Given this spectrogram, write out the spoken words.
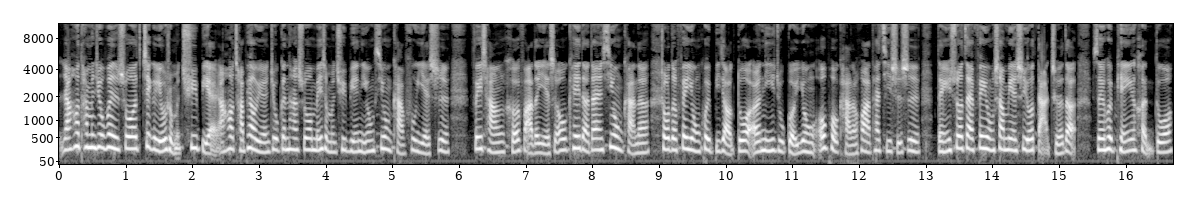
然后他们就问说这个有什么区别，然后查票员就跟他说没什么区别，你用信用卡付也是非常合法的，也是 OK 的，但是信用卡呢收的费用会比较多，而你如果用 OPPO 卡的话，它其实是等于说在费用用上面是有打折的，所以会便宜很多。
